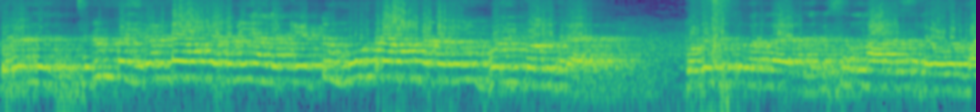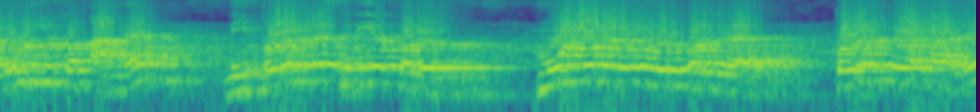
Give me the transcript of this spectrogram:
பிறகு திரும்ப இரண்டாவது தடவையும் அதை கேட்டு மூன்றாவது தடவையும் போய் தொழுகிறார். தொழுதுட்டு வர்ற நபிசல்லாத சிலவர் மறுபடியும் சொன்னாங்க நீ தொழுகிற சரியா தொழு மூணாவது ஒரு தொழுகிற தொழுதுட்டு வர்றாரு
